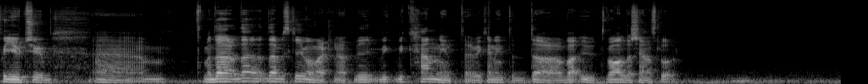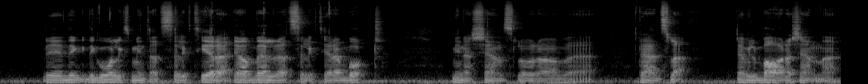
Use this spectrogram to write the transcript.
på YouTube. Ehm, men där, där, där beskriver man verkligen att vi, vi, vi, kan inte, vi kan inte döva utvalda känslor. Det, det, det, går liksom inte att selektera. Jag väljer att selektera bort mina känslor av eh, rädsla. Jag vill bara känna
